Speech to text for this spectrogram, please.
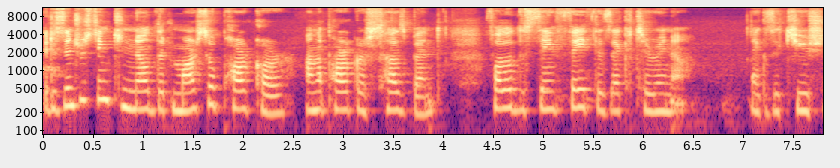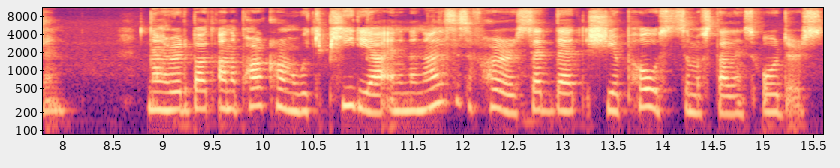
It is interesting to note that Marcel Pauker, Anna Pauker's husband, followed the same faith as Ecaterina execution. Now, I read about Anna Pauker on Wikipedia, and an analysis of her said that she opposed some of Stalin's orders.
